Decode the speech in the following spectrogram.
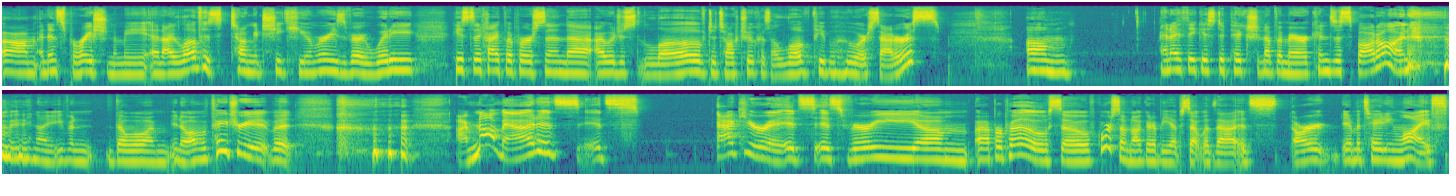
um, an inspiration to me, and I love his tongue in cheek humor. He's very witty. He's the type of person that I would just love to talk to because I love people who are satirists. Um, and I think his depiction of Americans is spot on. I mean, I, even though I'm, you know, I'm a patriot, but I'm not mad. It's it's accurate. It's it's very um, apropos. So of course I'm not going to be upset with that. It's art imitating life.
